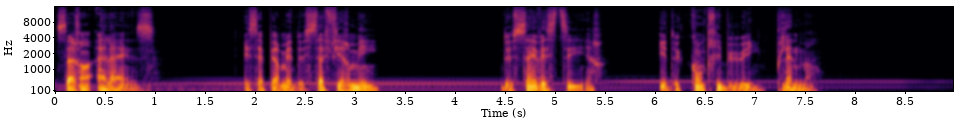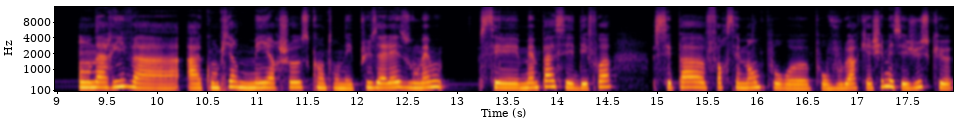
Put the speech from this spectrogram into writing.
Ça rend à l'aise. Et ça permet de s'affirmer, de s'investir et de contribuer pleinement. On arrive à, accomplir de meilleures choses quand on est plus à l'aise ou même, c'est même pas, c'est des fois, c'est pas forcément pour, euh, vouloir cacher, mais c'est juste que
